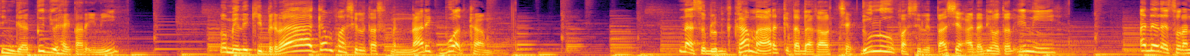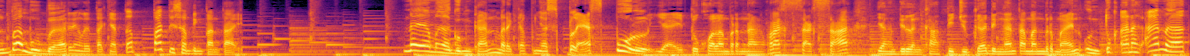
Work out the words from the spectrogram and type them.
hingga 7 hektar ini memiliki beragam fasilitas menarik buat kamu. Nah, sebelum ke kamar, kita bakal cek dulu fasilitas yang ada di hotel ini ada restoran bambu bar yang letaknya tepat di samping pantai. Nah yang mengagumkan mereka punya splash pool yaitu kolam renang raksasa yang dilengkapi juga dengan taman bermain untuk anak-anak.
